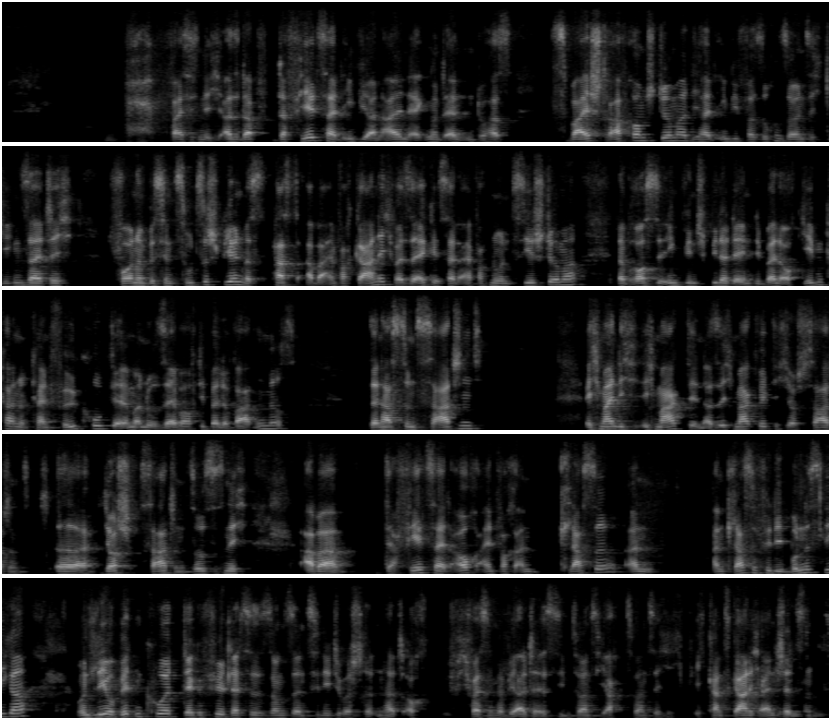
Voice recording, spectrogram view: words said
Boah, weiß ich nicht. Also da, da fehlt es halt irgendwie an allen Ecken und Enden. Du hast zwei Strafraumstürmer, die halt irgendwie versuchen sollen, sich gegenseitig vorne ein bisschen zuzuspielen. Das passt aber einfach gar nicht, weil Selke ist halt einfach nur ein Zielstürmer. Da brauchst du irgendwie einen Spieler, der ihm die Bälle auch geben kann und keinen Füllkrug, der immer nur selber auf die Bälle warten muss. Dann hast du einen Sargent. Ich meine, ich, ich mag den. Also ich mag wirklich Josh Sargent. Äh, Josh Sargent, so ist es nicht. Aber da fehlt es halt auch einfach an Klasse, an, an Klasse für die Bundesliga. Und Leo Bittenkurt, der gefühlt letzte Saison sein Zenit überschritten hat, auch, ich weiß nicht mehr, wie alt er ist, 27, 28, ich, ich kann es gar nicht einschätzen.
